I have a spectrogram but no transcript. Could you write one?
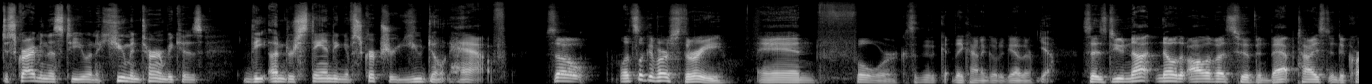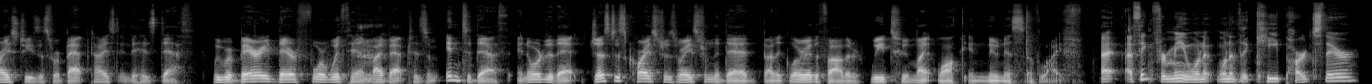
describing this to you in a human term because the understanding of scripture you don't have So let's look at verse three and four because they kind of go together. yeah It says, Do you not know that all of us who have been baptized into Christ Jesus were baptized into his death? We were buried, therefore, with him by baptism into death, in order that, just as Christ was raised from the dead by the glory of the Father, we too might walk in newness of life. I, I think for me, one of, one of the key parts there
